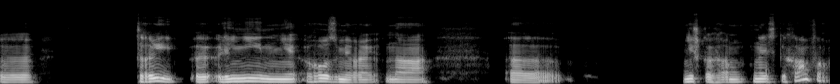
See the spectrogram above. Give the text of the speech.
е, три лінійні розміри на ніжках гранитних амфор,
